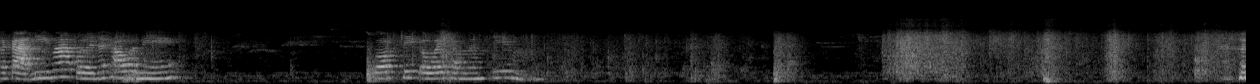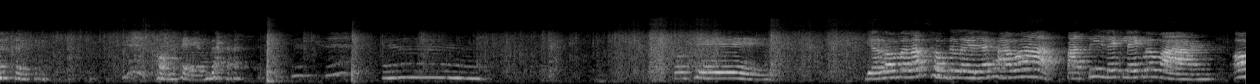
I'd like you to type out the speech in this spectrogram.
อากาศดีมากเลยนะคะวันนี้ซอสพริกเอาไว้ทำน้ำจิ้ม ของแถมค่ะอ่าโอเค เดี๋ยวเรามารับชมกันเลยนะคะว่าปาร์ตี้เล็กๆ ระหว่าง อ้อ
